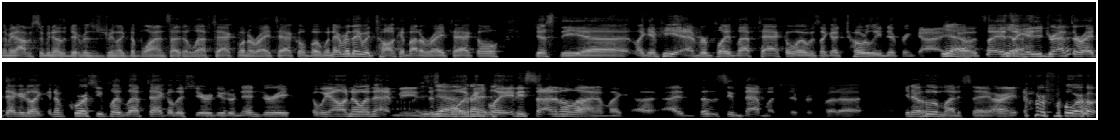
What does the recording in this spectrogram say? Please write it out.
I mean, obviously we know the difference between like the blind side, the left tackle, and a right tackle. But whenever they would talk about a right tackle, just the uh, like if he ever played left tackle, it was like a totally different guy. Yeah, you know? it's like it's yeah. like you draft a right tackle, you're like, and of course he played left tackle this year due to an injury, and we all know what that means. This yeah, boy right. can play any side of the line. I'm like, uh, it doesn't seem that much different, but uh, you know, who am I to say? All right, number four,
